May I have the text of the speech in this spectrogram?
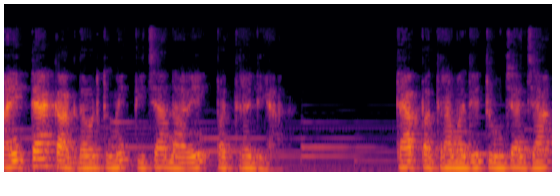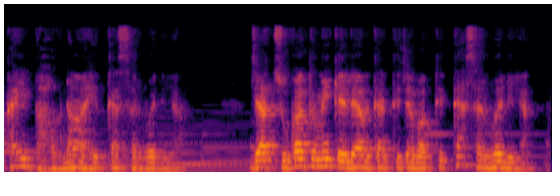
आणि त्या कागदावर तुम्ही तिच्या नावे एक पत्र लिहा. त्या पत्रामध्ये तुमच्या ज्या काही भावना आहेत त्या सर्व लिहा. ज्या चुका तुम्ही केल्या होत्या तिच्या बाबतीत त्या सर्व लिहा.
